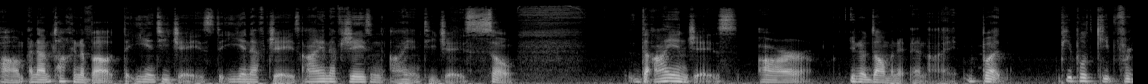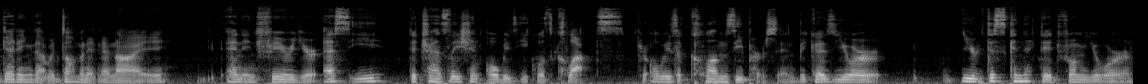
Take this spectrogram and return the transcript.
Um, and I'm talking about the ENTJs, the ENFJs, INFJs, and INTJs. So the INJs are, you know, dominant NI, but people keep forgetting that with dominant NI and inferior SE, the translation always equals klutz. You're always a clumsy person because you're you're disconnected from your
